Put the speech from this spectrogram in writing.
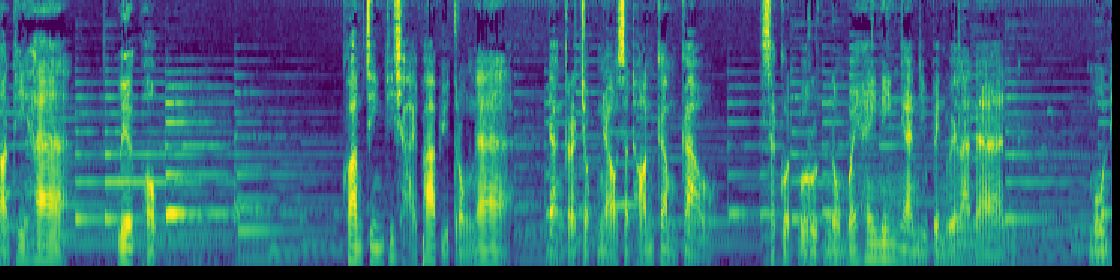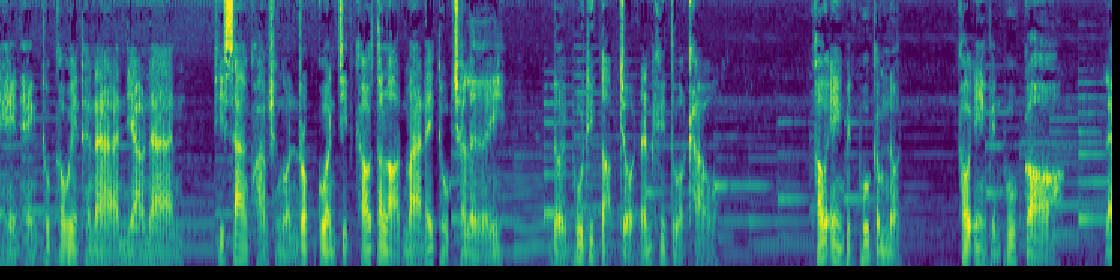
ตอนที่ห้าเลือกพบ ความจริงที่ฉายภาพอยู่ตรงหน้า ดังกระจกเงาสะท้อนกรรมเก่า สะกดบุรุษหนุ่มไว้ให้นิ่งงานอยู่เป็นเวลานาน มูลเหตุแห่งทุกขเวทนาอันยาวนานที่สร้างความฉงนรบกวนจิตเขาตลอดมาได้ถูกเฉลย โดยผู้ที่ตอบโจทย์นั้นคือตัวเขา เขาเองเป็นผู้กำหนด เขาเองเป็นผู้ก่อ และ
